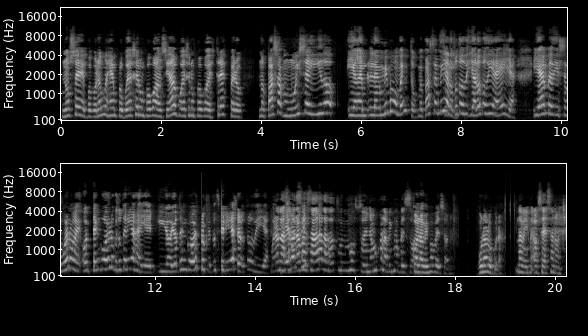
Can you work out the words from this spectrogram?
No sé, por poner un ejemplo, puede ser un poco de ansiedad, puede ser un poco de estrés, pero nos pasa muy seguido y en el, en el mismo momento. Me pasa a mí y, al otro, di- y al otro día a ella. Y ella me dice, bueno, eh, hoy tengo hoy lo que tú tenías ayer. Y yo, yo tengo hoy lo que tú tenías el otro día. Bueno, la Y es semana pasada las dos tuvimos, soñamos con la misma persona. Con la misma persona. Una locura. La misma, o sea, esa noche.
